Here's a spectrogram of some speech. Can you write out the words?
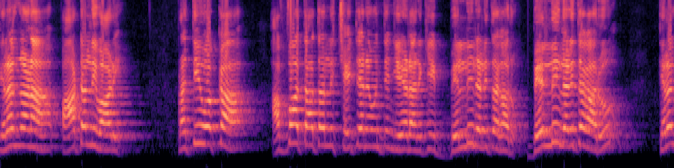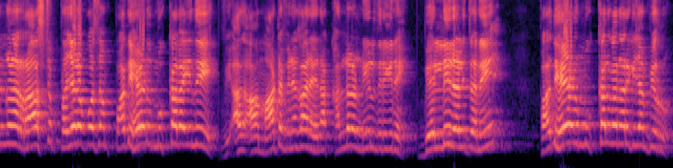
తెలంగాణ పాటల్ని వాడి ప్రతి ఒక్క అవ్వాతాతల్ని చైతన్యవంతం చేయడానికి బెల్లి లలిత గారు బెల్లి లలిత గారు తెలంగాణ రాష్ట్ర ప్రజల కోసం పదిహేడు ముక్కలైంది. ఆ- ఆ మాట వినగానే నా కళ్ళలో నీళ్ళు తిరిగినాయి. బెల్లి లలితని పదిహేడు ముక్కలుగా నరికి చంపిర్రు.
